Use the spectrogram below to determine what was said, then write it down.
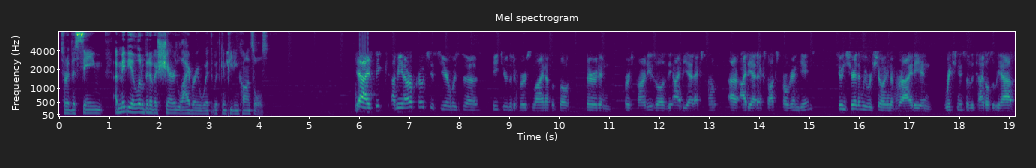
sort of the same, uh, maybe a little bit of a shared library with with competing consoles? Yeah, I think, I mean, our approach this year was to feature the diverse lineup of both third and first party, as well as the ID at, Expo, uh, ID at Xbox program games, to ensure that we were showing the variety and richness of the titles that we have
